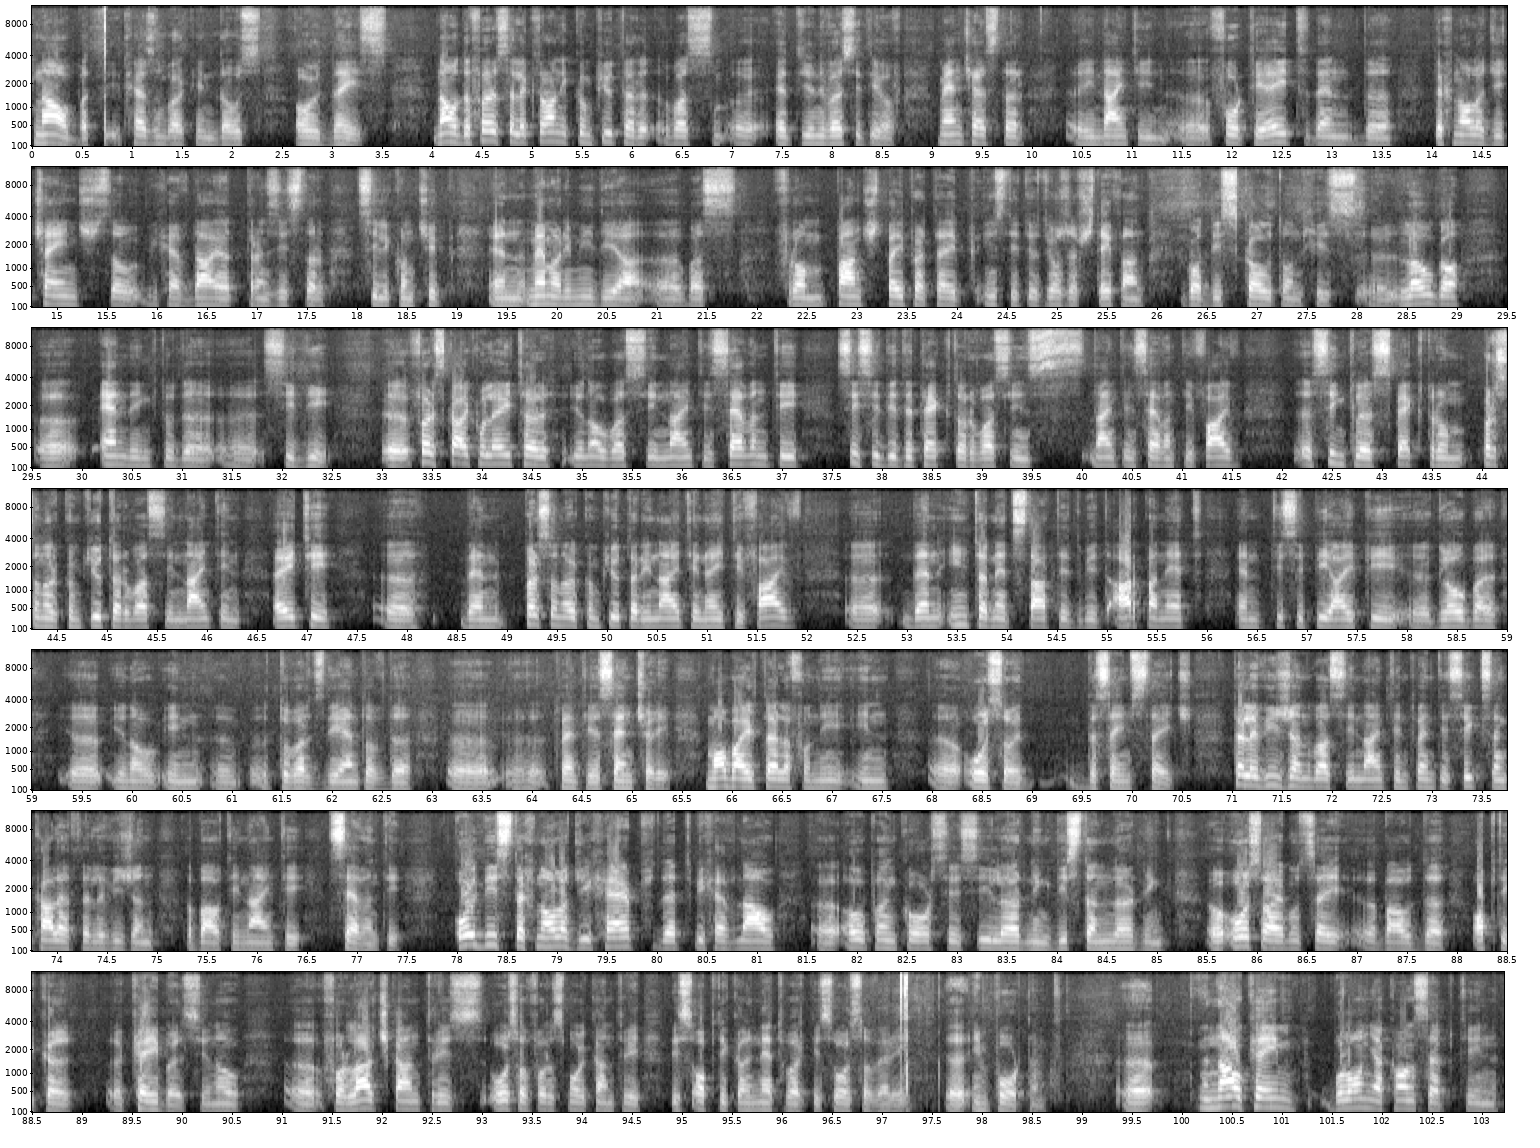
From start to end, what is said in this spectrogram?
now, but it hasn't worked in those old days. Now, the first electronic computer was uh, at University of Manchester in 1948. Then the technology changed, so we have diode, transistor, silicon chip, and memory media uh, was from punched paper tape Institute Joseph Stefan got this code on his uh, logo uh, ending to the uh, CD. Uh, first calculator, you know, was in 1970. CCD detector was in 1975. Uh, Sinclair Spectrum personal computer was in 1980. Uh, then personal computer in 1985. Uh, then internet started with ARPANET and TCP IP global uh, you know, in uh, towards the end of the 20th uh, century. Mobile telephony in also the same stage. Television was in 1926 and color television about in 1970. All this technology helped that we have now uh, open courses, e-learning, distant learning. Uh, also, I would say about the optical uh, cables, you know, uh, for large countries, also for a small country, this optical network is also very uh, important. now came Bologna concept in,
